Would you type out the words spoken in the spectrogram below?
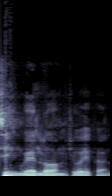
สิ่งแวดล้อมช่วยกัน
